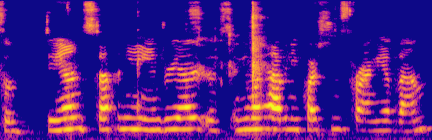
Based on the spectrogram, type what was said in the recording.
So Dan, Stephanie, Andrea, does anyone have any questions for any of them?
